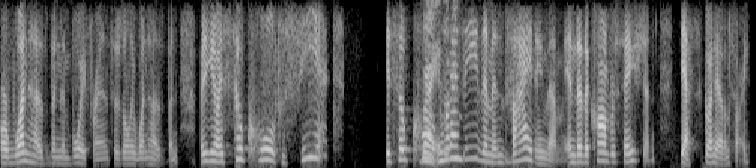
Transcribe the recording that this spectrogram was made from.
Or one husband and boyfriends there's only one husband. But you know it's so cool to see it. It's so cool right. to see them inviting them into the conversation. Yes go ahead i'm sorry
